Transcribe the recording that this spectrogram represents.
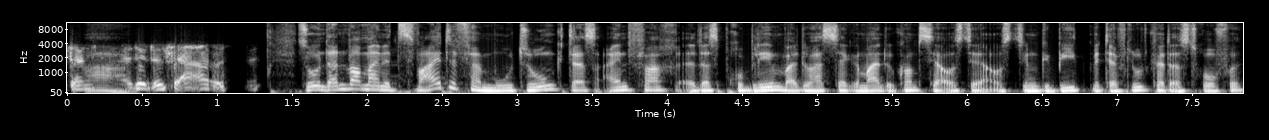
Dann Ah. schaltet es ja aus. So, und dann war meine zweite Vermutung, dass einfach äh, das Problem, weil du hast ja gemeint, du kommst ja aus, der, aus dem Gebiet mit der Flutkatastrophe,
